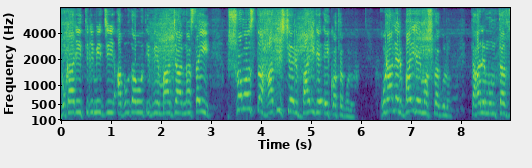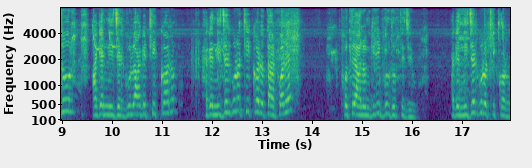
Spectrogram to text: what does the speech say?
বুখারি, ত্রিমিজি, আবু দাউদ, ইবনে মাজা, নাসাই, সমস্ত হাদিসের বাইরে এই কথাগুলো। কোরআনের বাইরে এই মশলাগুলো। তাহলে মুমতাজুল, আগে নিজেরগুলো আগে ঠিক করো, আগে নিজেরগুলো ঠিক করো, তারপরে ফতে আলমগিরি ভুল ধরতে যেও। আগে নিজেরগুলো ঠিক করো।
